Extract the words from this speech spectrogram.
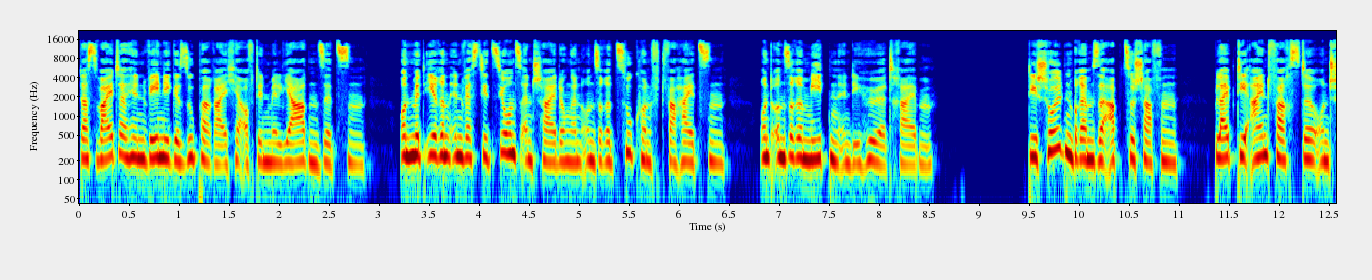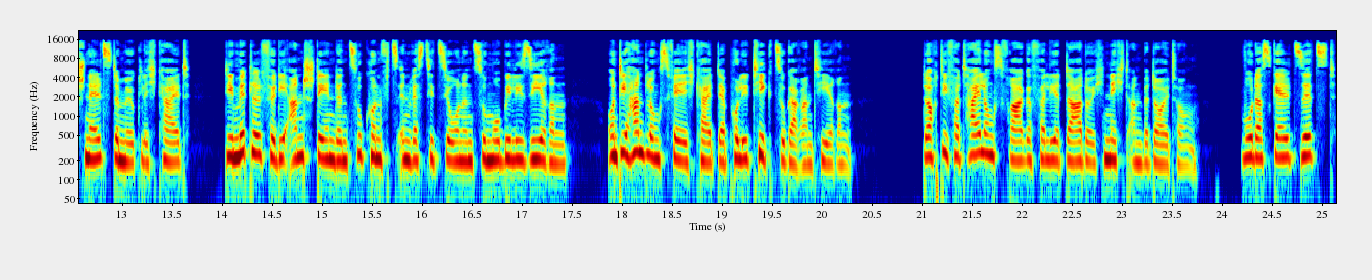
dass weiterhin wenige Superreiche auf den Milliarden sitzen und mit ihren Investitionsentscheidungen unsere Zukunft verheizen und unsere Mieten in die Höhe treiben. Die Schuldenbremse abzuschaffen bleibt die einfachste und schnellste Möglichkeit, die Mittel für die anstehenden Zukunftsinvestitionen zu mobilisieren und die Handlungsfähigkeit der Politik zu garantieren. Doch die Verteilungsfrage verliert dadurch nicht an Bedeutung. Wo das Geld sitzt,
